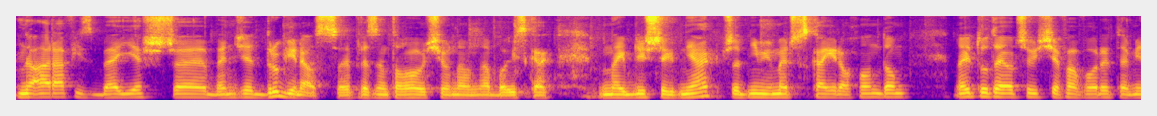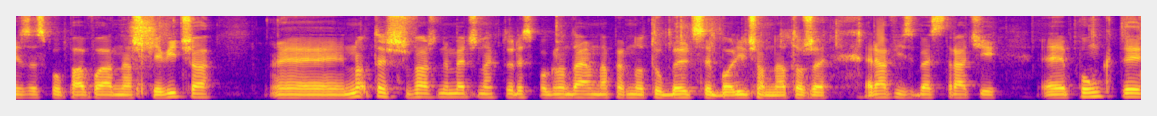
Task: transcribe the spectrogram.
No a Rafis B jeszcze będzie drugi raz prezentował się nam na boiskach w najbliższych dniach. Przed nimi mecz z Cairo Hondą. No i tutaj oczywiście faworytem jest zespół Pawła Naszkiewicza. E, no też ważny mecz, na który spoglądają na pewno tubylcy, bo liczą na to, że Rafis B straci punkty,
